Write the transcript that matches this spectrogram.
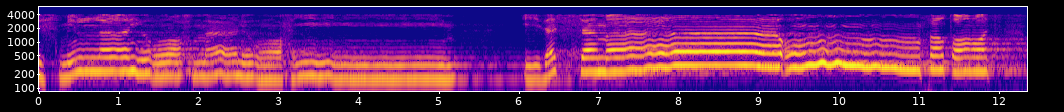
بسم الله الرحمن الرحيم إذا السماء انفطرت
